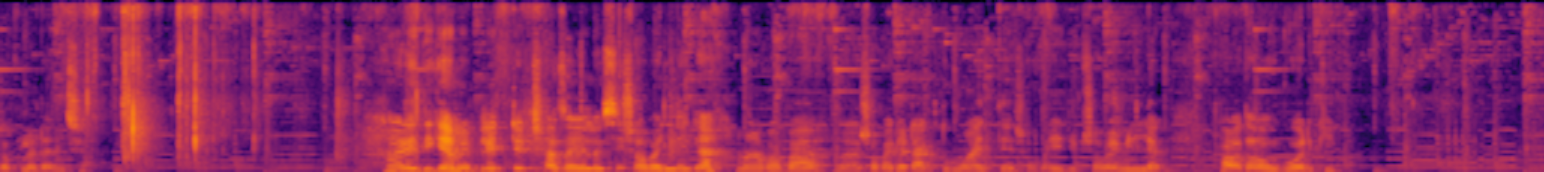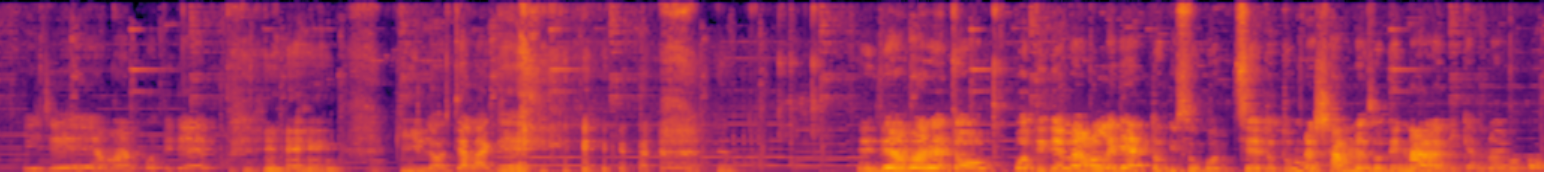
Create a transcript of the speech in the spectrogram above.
চকলেট আনছে। আর এদিকে আমি প্লেট টেট সাজাই লইছি সবাই লেগা। মা, বাবা সবাইরে ডাক দুমু আইতে। সবাই সবাই মিললে খাওয়া দাওয়া হইব আর কি। এই যে আমার প্রতিদেব। কি লজ্জা লাগে। এই যে আমার এত প্রতিদেব আমার লাগে এত কিছু করছে তো তোমরা সামনে যদি না আনি কেমন হইব কও?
